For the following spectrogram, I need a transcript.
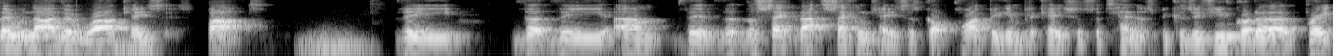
They were, neither were our cases, but the the the um the the, the sec, that second case has got quite big implications for tenants because if you've got a break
